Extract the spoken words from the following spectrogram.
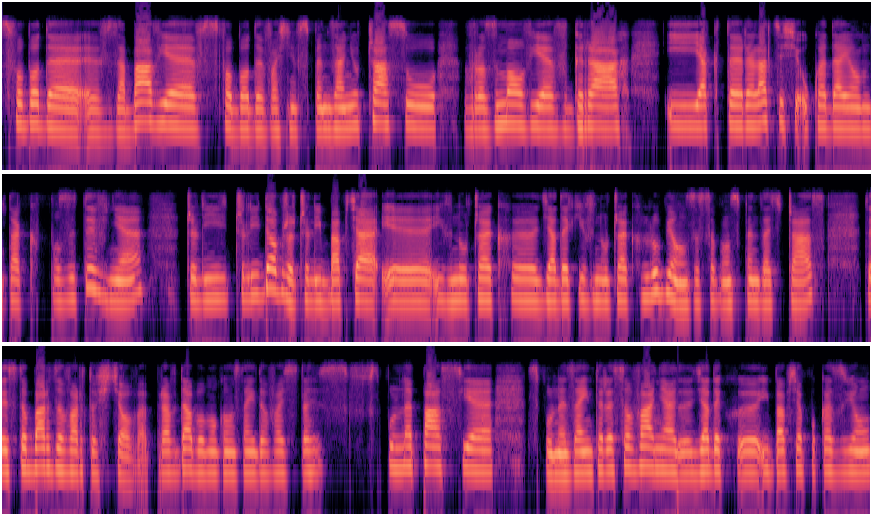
swobodę w zabawie, w swobodę właśnie w spędzaniu czasu, w rozmowie, w grach i jak te relacje się układają tak pozytywnie, czyli, czyli dobrze, czyli babcia i wnuczek, dziadek i wnuczek lubią ze sobą spędzać czas, to jest to bardzo wartościowe, prawda, bo mogą znajdować wspólne pasje, wspólne zainteresowania. Dziadek i babcia pokazują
